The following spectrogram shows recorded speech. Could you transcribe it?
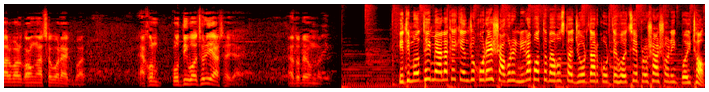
বারবার গঙ্গাসাগর একবার এখন প্রতি বছরই আসা যায় এতটাই উন্নতি ইতিমধ্যেই মেলাকে কেন্দ্র করে সাগরের নিরাপত্তা ব্যবস্থা জোরদার করতে হয়েছে প্রশাসনিক বৈঠক।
